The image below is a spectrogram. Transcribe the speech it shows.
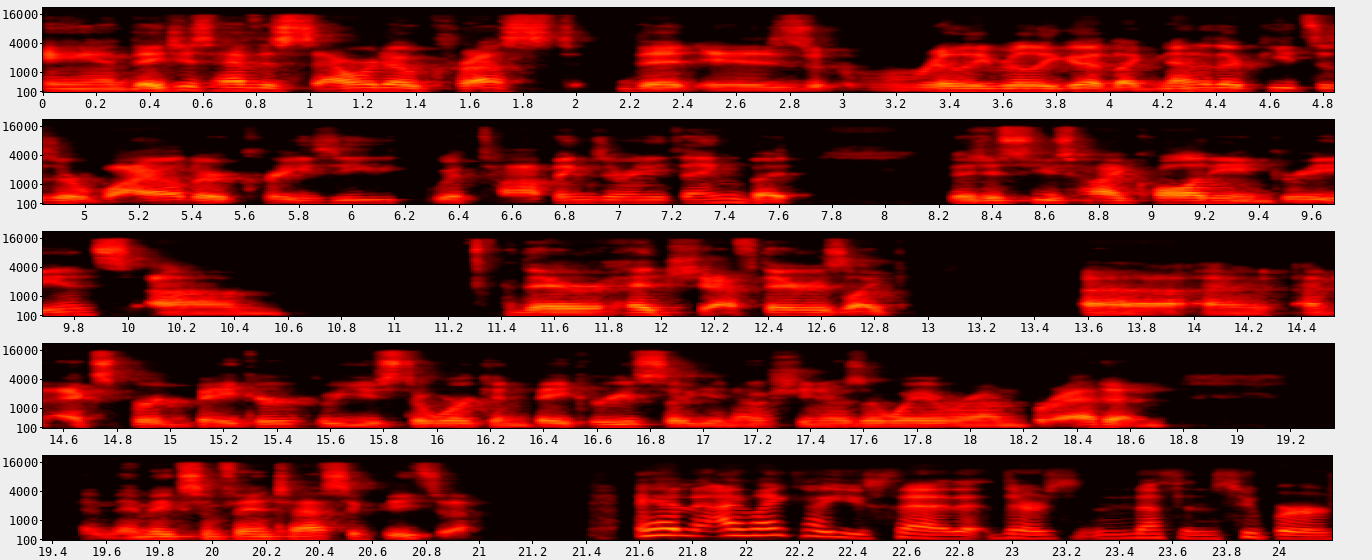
And they just have this sourdough crust that is really, really good. Like none of their pizzas are wild or crazy with toppings or anything, but they just use high quality ingredients. Um, their head chef there is like uh, an, an expert baker who used to work in bakeries, so you know she knows her way around bread, and and they make some fantastic pizza. And I like how you said there's nothing super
